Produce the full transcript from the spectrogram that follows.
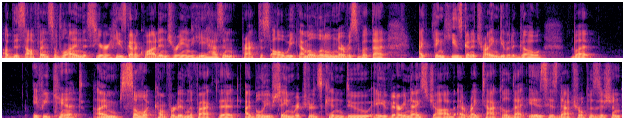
of this offensive line this year. He's got a quad injury and he hasn't practiced all week. I'm a little nervous about that. I think he's going to try and give it a go, but if he can't, I'm somewhat comforted in the fact that I believe Shane Richards can do a very nice job at right tackle. That is his natural position.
